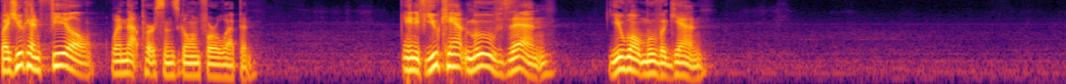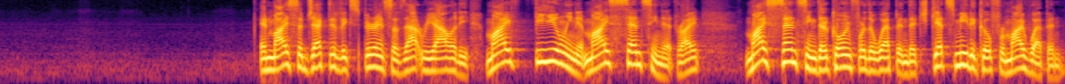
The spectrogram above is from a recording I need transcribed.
But you can feel when that person's going for a weapon. And if you can't move then, you won't move again. And my subjective experience of that reality, my feeling it, my sensing it, right? My sensing they're going for the weapon that gets me to go for my weapon.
